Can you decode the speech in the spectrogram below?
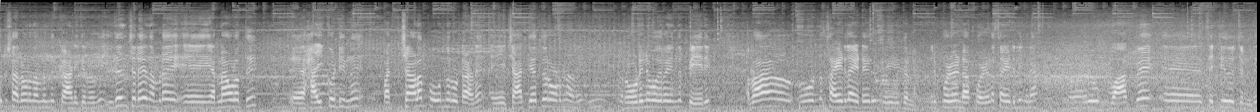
ഒരു സ്ഥലമാണ് നമ്മളിന്ന് കാണിക്കുന്നത്. ഇതെന്ന് വെച്ചാൽ നമ്മുടെ എറണാകുളത്ത് ഹൈക്കോട്ടിൽ നിന്ന് പച്ചാളം പോകുന്ന റൂട്ടാണ് ചാത്തിയാത്ത റോഡെന്നാണ് ഈ റോഡിന് പകരം ഇന്ന് പേര്. അപ്പോൾ ആ റോഡിന്റെ സൈഡിലായിട്ട് ഒരു ഇതുണ്ട്. ഒരു പുഴയുണ്ട്. ആ പുഴയുടെ സൈഡിൽ ഇങ്ങനെ ഒരു വാക്ക് സെറ്റ് ചെയ്ത് വെച്ചിട്ടുണ്ട്.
